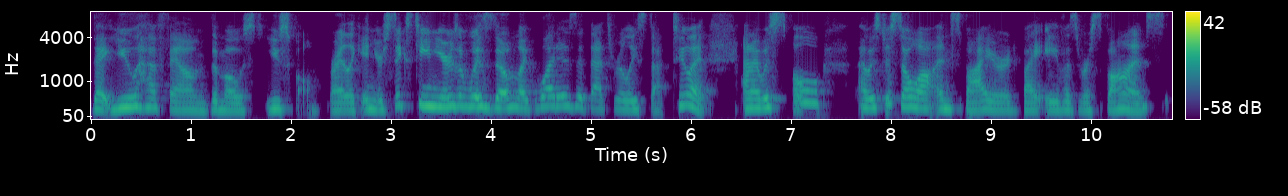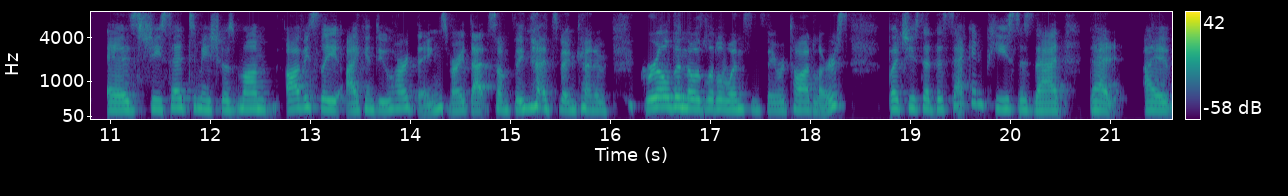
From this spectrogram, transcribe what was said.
that you have found the most useful, right? Like in your 16 years of wisdom, like what is it that's really stuck to it? And I was so, I was just so inspired by Ava's response as she said to me, she goes, Mom, obviously I can do hard things, right? That's something that's been kind of grilled in those little ones since they were toddlers. But she said the second piece is that, that I,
